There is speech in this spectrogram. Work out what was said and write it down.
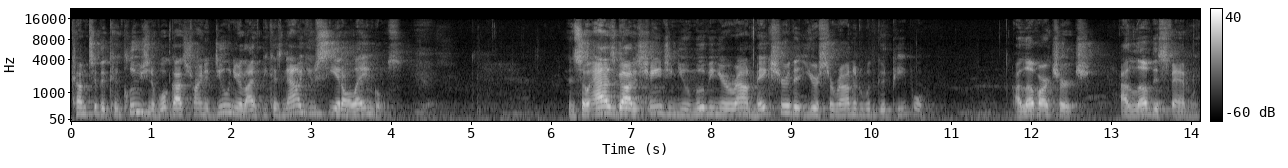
come to the conclusion of what God's trying to do in your life because now you see at all angles. And so, as God is changing you and moving you around, make sure that you're surrounded with good people. I love our church. I love this family,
